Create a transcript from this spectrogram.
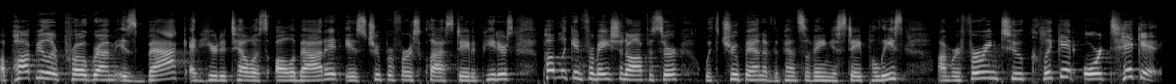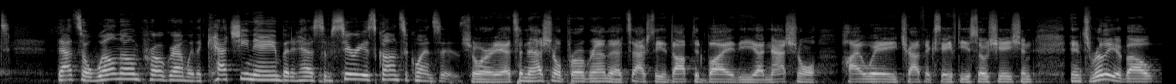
A popular program is back, and here to tell us all about it is Trooper First Class David Peters, Public Information Officer with Troop N of the Pennsylvania State Police. I'm referring to Click It or Ticket. That's a well-known program with a catchy name, but it has some serious consequences. Sure, yeah, it's a national program that's actually adopted by the uh, National Highway Traffic Safety Association, and it's really about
